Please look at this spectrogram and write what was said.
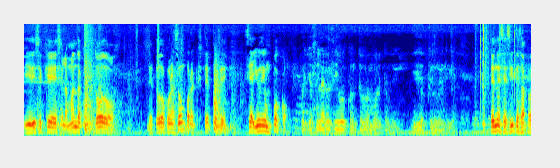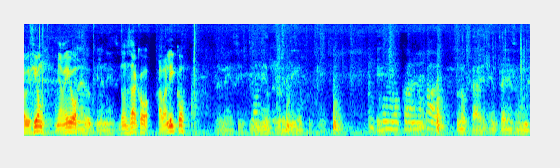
Y dice que se la manda con todo, de todo corazón, para que usted pues, se, se ayude un poco. Pues yo se la recibo con todo amor también. Y Dios que lo bendiga. Usted necesita esa provisión, mi amigo Claro que la necesito. Don Zarco Abalico. La necesito. Y Dios que lo bendiga porque eh, Como que no cabe. no cabe. Entonces son...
